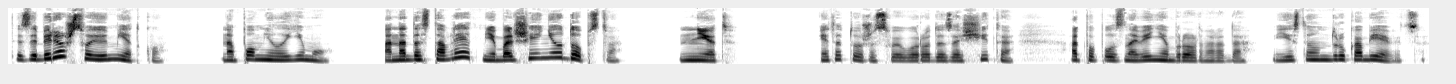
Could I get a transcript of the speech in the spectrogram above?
ты заберешь свою метку?» — напомнила ему. «Она доставляет мне большие неудобства». «Нет». Это тоже своего рода защита от поползновения Брорнорода, если он вдруг объявится.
